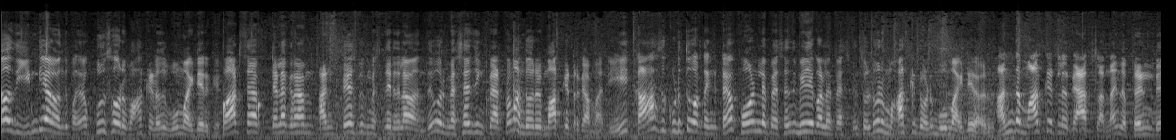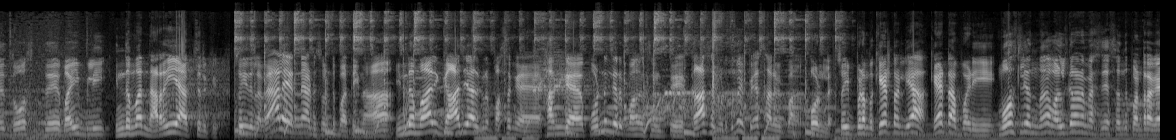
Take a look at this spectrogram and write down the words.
அதாவது இந்தியாவில் வந்து பார்த்தீங்கன்னா புதுசாக ஒரு மார்க்கெட் வந்து பூம் ஆகிட்டே இருக்கு. WhatsApp Telegram and Facebook message இதெல்லாம் வந்து ஒரு மெசேஜிங் பிளாட்ஃபார்ம் அந்த ஒரு மார்க்கெட் இருக்க மாதிரி. காசு கொடுத்து ஒருத்தங்கிட்ட ஃபோனில் பேசுறது வீடியோ காலில் பேசுறதுன்னு சொல்லிட்டு ஒரு மார்க்கெட் வந்து பூம் ஆகிட்டே வருது. அந்த மார்க்கெட்டில் இருக்க ஆப்ஸ்லாம் தான் இந்த ஃப்ரெண்டு தோஸ்து வைப்லி இந்த மாதிரி நிறைய ஆப்ஸ் இருக்கு. ஸோ இதில் வேலை என்ன அப்படின்னு சொல்லிட்டு பார்த்தீங்கன்னா இந்த மாதிரி காஜியா இருக்கிற பசங்க அங்கே பொண்ணுங்க இருப்பாங்கன்னு சொல்லிட்டு காசை கொடுத்து போய் பேச ஆரம்பிப்பாங்க ஃபோனில் ஸோ இப்போ நம்ம கேட்டோம் இல்லையா? கேட்டாப்படி மோஸ்ட்லி வந்து வல்கரான மெசேஜஸ் வந்து பண்றாங்க.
